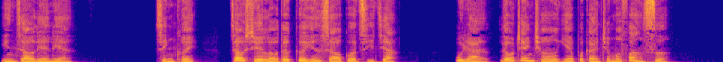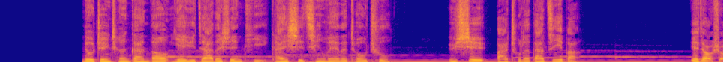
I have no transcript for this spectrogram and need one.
淫叫连连。幸亏教学楼的隔音效果极佳，不然刘振成也不敢这么放肆。刘振成感到叶雨佳的身体开始轻微的抽搐，于是拔出了大鸡巴。叶教授。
